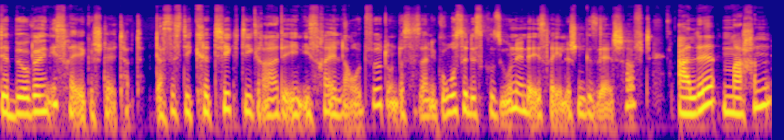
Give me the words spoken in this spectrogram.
der Bürger in Israel gestellt hat. Das ist die Kritik, die gerade in Israel laut wird und das ist eine große Diskussion in der israelischen Gesellschaft. Alle machen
